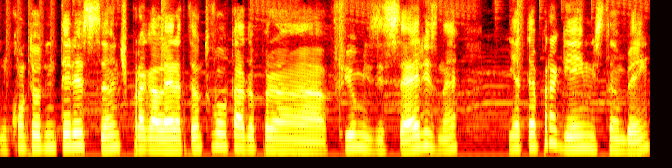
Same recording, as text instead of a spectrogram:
um conteúdo interessante pra galera, tanto voltado para filmes e séries, né, e até para games também.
